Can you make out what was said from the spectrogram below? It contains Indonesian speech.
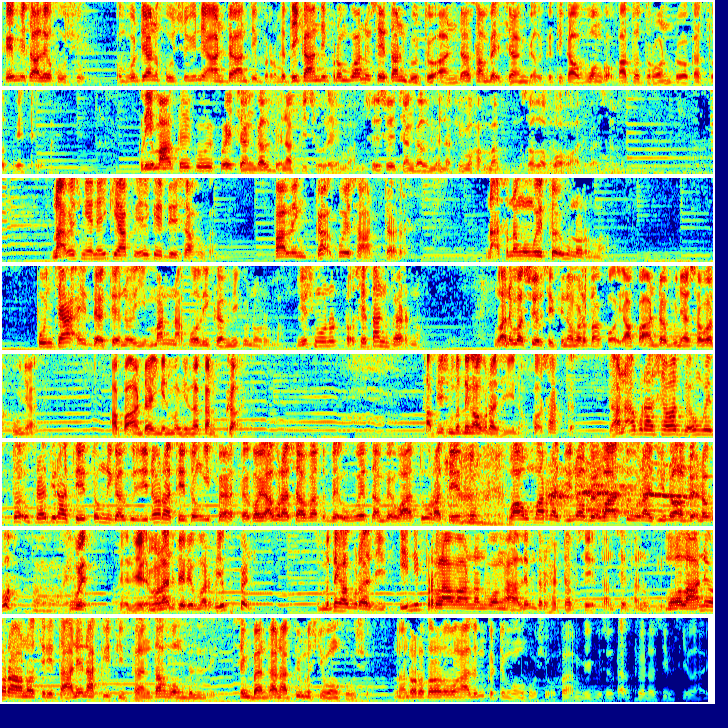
Kayak misalnya khusyuk. Kemudian khusyuk ini Anda anti perempuan. Ketika anti perempuan itu setan godo Anda sampai janggal ketika wong kok katut rondo, katut wedoan. Klimake kuwi kowe janggal mbek Nabi Sulaiman, sesuai janggal mbek Nabi Muhammad sallallahu alaihi wasallam. Nak wis ngene iki apike ke desa kan. Paling gak kowe sadar nak seneng wong wedok iku normal. Puncake dadekno iman nak poligami iku normal. Ya wis ngono tok setan barno. Mulane masyhur Sidina Umar takok, apa Anda punya sahabat? Punya. Apa Anda ingin menghilangkan? Gak. Tapi sepenting aku rasino, kok sakit? Dan aku rasa sahabat mbek wedok berarti ra diitung ninggalku zina ra ibadah. Kaya aku rasa sahabat mbek uwit ambek watu ra diitung. Wa Umar ra zina watu, ra zina ambek napa? Uwit. Jadi mulane dari Umar ya ben. Sementing aku razi. Ini perlawanan wong alim terhadap setan. Setan ugi. Mulane ora ana critane Nabi dibantah wong beli. Sing bantah Nabi mesti wong khusyuk. Lan rata-rata wong alim gedeng wong khusyuk. Paham? Iku tak silsilah.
